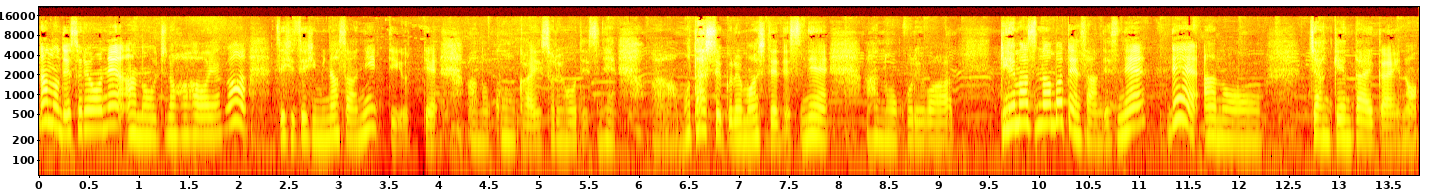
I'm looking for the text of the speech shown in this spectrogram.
なのでそれをねあのうちの母親がぜひぜひ皆さんにって言ってあの今回それをですねあ持たせてくれましてですねあのこれはゲーマーズナンバー店さんですね。であのじゃんけん大会の、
